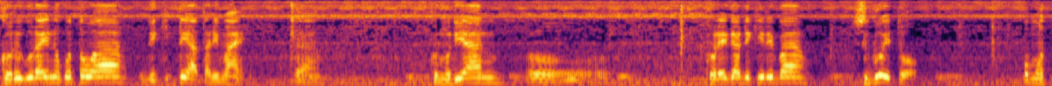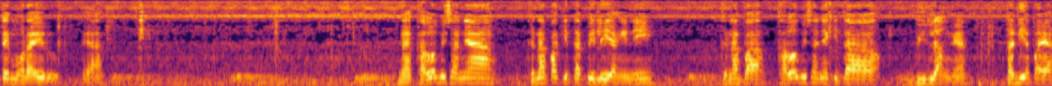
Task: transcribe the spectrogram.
korugurai no kotoa dekite atarimai Ya. Kemudian oh, korega dikiriba sugoi to omote moraeru ya. Nah, kalau misalnya kenapa kita pilih yang ini? Kenapa kalau misalnya kita bilang ya, tadi apa ya?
